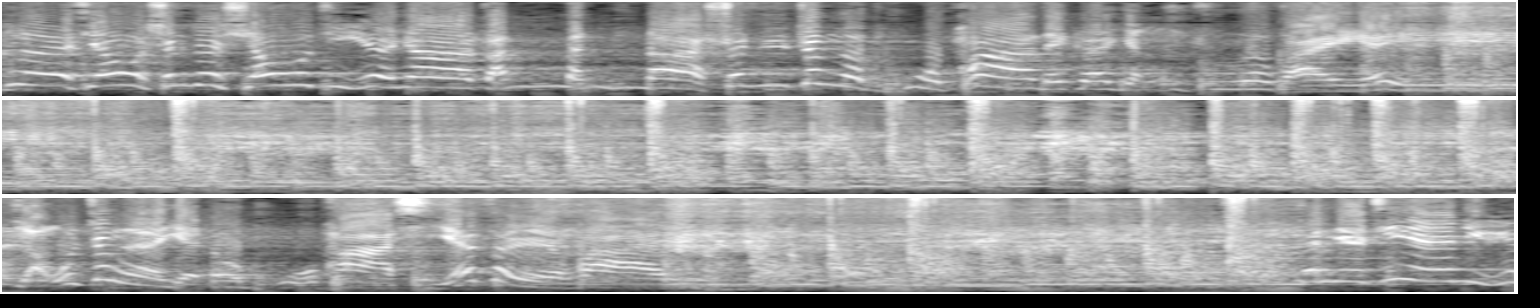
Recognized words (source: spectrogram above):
这叫声这小姐呀，咱们呐身正不怕那个影子歪。也都不怕鞋子歪。人家街女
